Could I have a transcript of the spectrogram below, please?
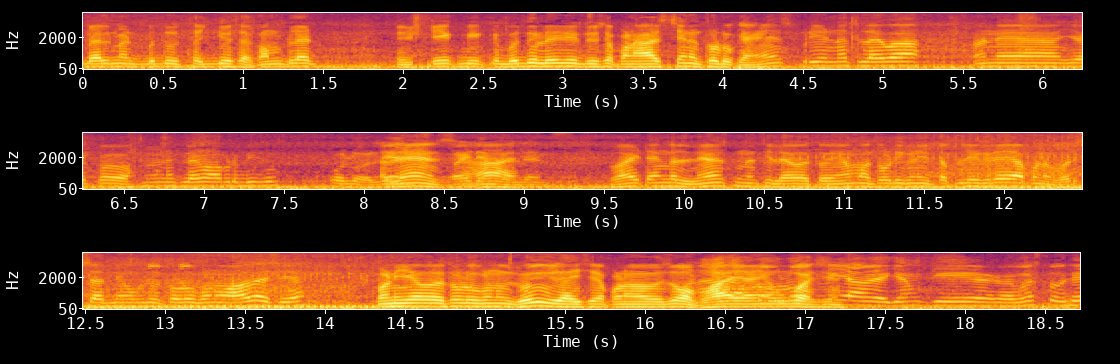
બેલમેટ બધું થઈ ગયું છે કમ્પ્લેટ. સ્ટીક બીક બધું લઈ લીધું છે પણ આજ છે ને થોડુંક હેન્ડ સ્પ્રે નથી લાવ્યા અને એક શું નથી લાવ્યા આપણે બીજું? ઓલો લેન્સ વ્હાઇટ એંગલ લેન્સ નથી લેવા તો એમાં થોડી ઘણી તકલીફ રહે પણ વરસાદ ને એવું બધું થોડું ઘણું આવે છે. પણ એ હવે થોડું ઘણું જોયું જાય છે પણ હવે જો ભાઈ અહીંયા ઊભા છે. આવે કેમ કે વસ્તુ છે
